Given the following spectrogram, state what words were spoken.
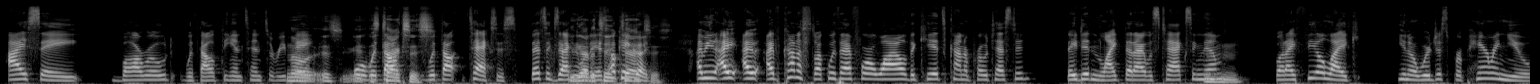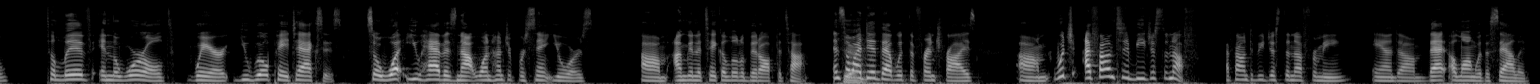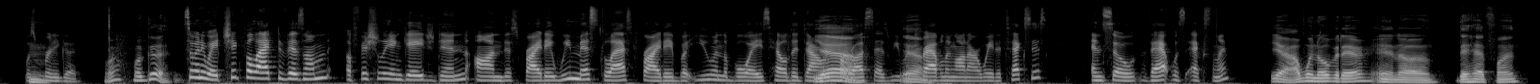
i say borrowed without the intent to repay it's- or it's without taxes. without taxes that's exactly what it is take okay taxes. good i mean i, I i've kind of stuck with that for a while the kids kind of protested they didn't like that I was taxing them. Mm-hmm. But I feel like, you know, we're just preparing you to live in the world where you will pay taxes. So what you have is not 100% yours. Um, I'm going to take a little bit off the top. And so Yeah. I did that with the french fries, um, which I found to be just enough. I found to be just enough for me. And um, that, along with the salad, was Mm. pretty good. Well, well, good. So anyway, Chick Fil activism officially engaged in on this Friday. We missed last Friday, but you and the boys held it down Yeah, for us as we were yeah. traveling on our way to Texas, and so that was excellent. Yeah, I went over there and uh, they had fun.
